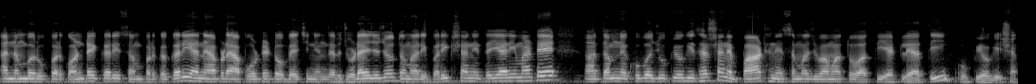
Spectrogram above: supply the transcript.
આ નંબર ઉપર કોન્ટેક્ટ કરી, સંપર્ક કરી અને આપણે આ પોટેટો બેચની અંદર જોડાઈ જજો. તમારી પરીક્ષાની તૈયારી માટે તમને ખૂબ જ ઉપયોગી થશે અને પાઠને સમજવામાં તો અતિ એટલે અતિ ઉપયોગી છે.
